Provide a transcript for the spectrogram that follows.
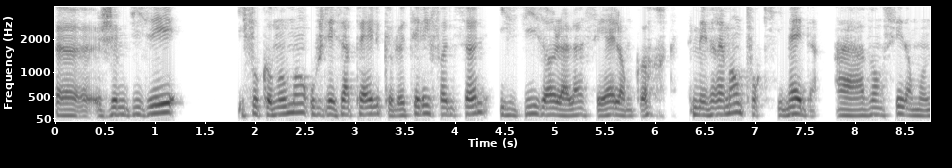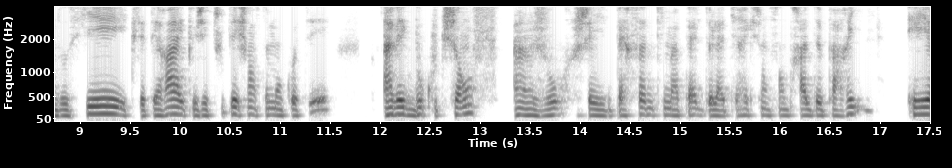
je me disais, il faut qu'au moment où je les appelle, que le téléphone sonne, ils se disent oh là là, c'est elle encore. Mais vraiment pour qu'ils m'aident à avancer dans mon dossier, etc. et que j'ai toutes les chances de mon côté. Avec beaucoup de chance, un jour, j'ai une personne qui m'appelle de la direction centrale de Paris. Et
